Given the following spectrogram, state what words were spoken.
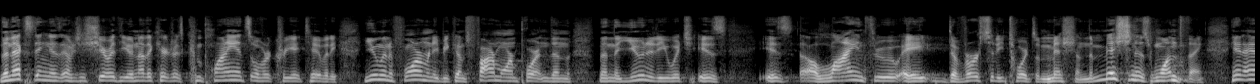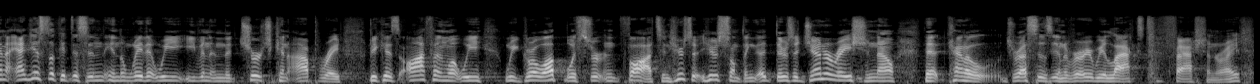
The next thing is, I'll just share with you another character is compliance over creativity. Uniformity becomes far more important than, than the unity, which is, is aligned through a diversity towards a mission. The mission is one thing. And, and I just look at this in, in the way that we, even in the church, can operate. Because often what we, we grow up with certain thoughts. And here's, a, here's something. Uh, there's a generation now that kind of dresses in a very relaxed fashion, right?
